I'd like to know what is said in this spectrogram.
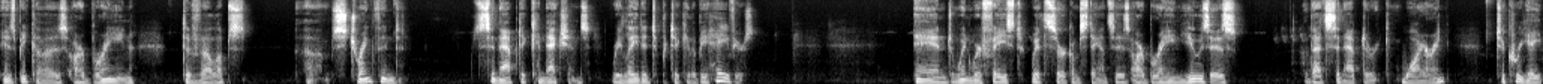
is because our brain develops um, strengthened synaptic connections related to particular behaviors. And when we're faced with circumstances, our brain uses that synaptic wiring to create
